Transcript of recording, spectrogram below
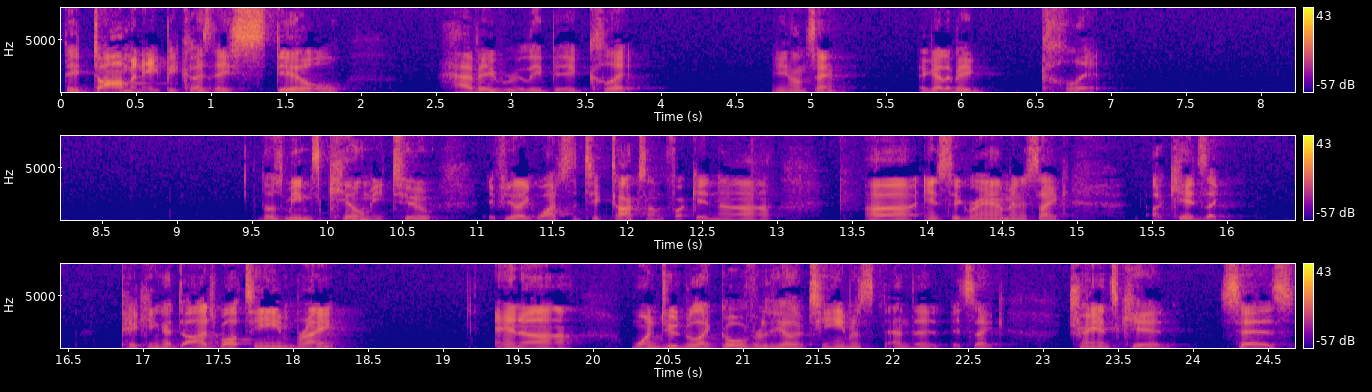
They dominate because they still have a really big clit. You know what I'm saying? They got a big clit. Those memes kill me too. If you like watch the TikToks on fucking uh, uh, Instagram and it's like a kid's like picking a dodgeball team, right? And uh, one dude will like go over to the other team and the, it's like trans kid says,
